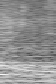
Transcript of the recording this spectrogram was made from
Oh.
